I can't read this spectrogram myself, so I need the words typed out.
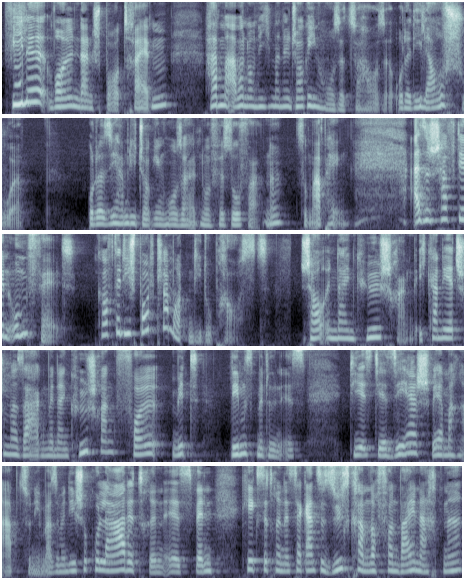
Viele wollen dann Sport treiben, haben aber noch nicht mal eine Jogginghose zu Hause oder die Laufschuhe. Oder sie haben die Jogginghose halt nur fürs Sofa, ne, zum Abhängen. Also schaff dir ein Umfeld. Kauf dir die Sportklamotten, die du brauchst. Schau in deinen Kühlschrank. Ich kann dir jetzt schon mal sagen, wenn dein Kühlschrank voll mit Lebensmitteln ist, die es dir sehr schwer machen abzunehmen. Also wenn die Schokolade drin ist, wenn Kekse drin ist, der ganze Süßkram noch von Weihnachten, ne?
